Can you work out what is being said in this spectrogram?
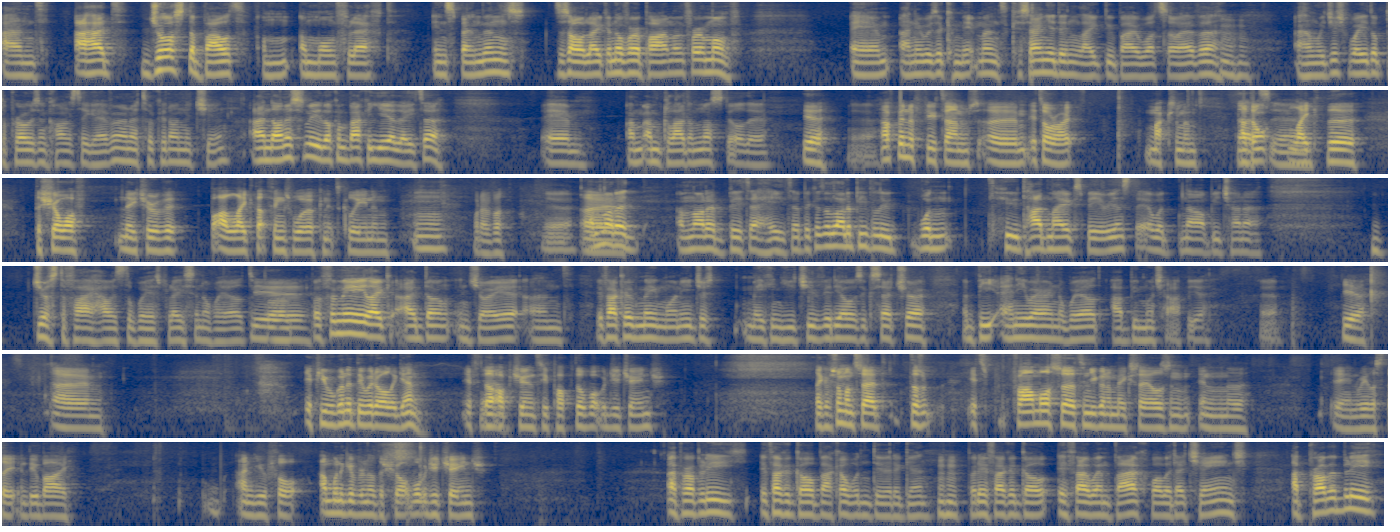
And I had just about a month left in spendings. So, like another apartment for a month. Um, and it was a commitment. Ksenia didn't like Dubai whatsoever hmm and we just weighed up the pros and cons together and I took it on the chin. And honestly, looking back a year later, um, I'm I'm glad I'm not still there. Yeah. Yeah. I've been a few times. Um, it's all right. Maximum. I don't yeah. like the the show off nature of it, but I like that things work and it's clean and Mm, whatever. yeah. I'm not Uh, a I'm not a bitter hater because a lot of people who wouldn't who'd had my experience there would now be trying to justify how it's the worst place in the world. Yeah. But, but for me, like I don't enjoy it and if I could make money just making YouTube videos, etc., and be anywhere in the world, I'd be much happier. Yeah. Um, if you were going to do it all again, if that Yeah. opportunity popped up, what would you change? Like if someone said, "Doesn't it's far more certain you're going to make sales in in uh, in real estate in Dubai," and you thought, "I'm going to give it another shot," what would you change? I probably, if I could go back, I wouldn't do it again. hmm But if I could go, if I went back, what would I change? I'd probably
